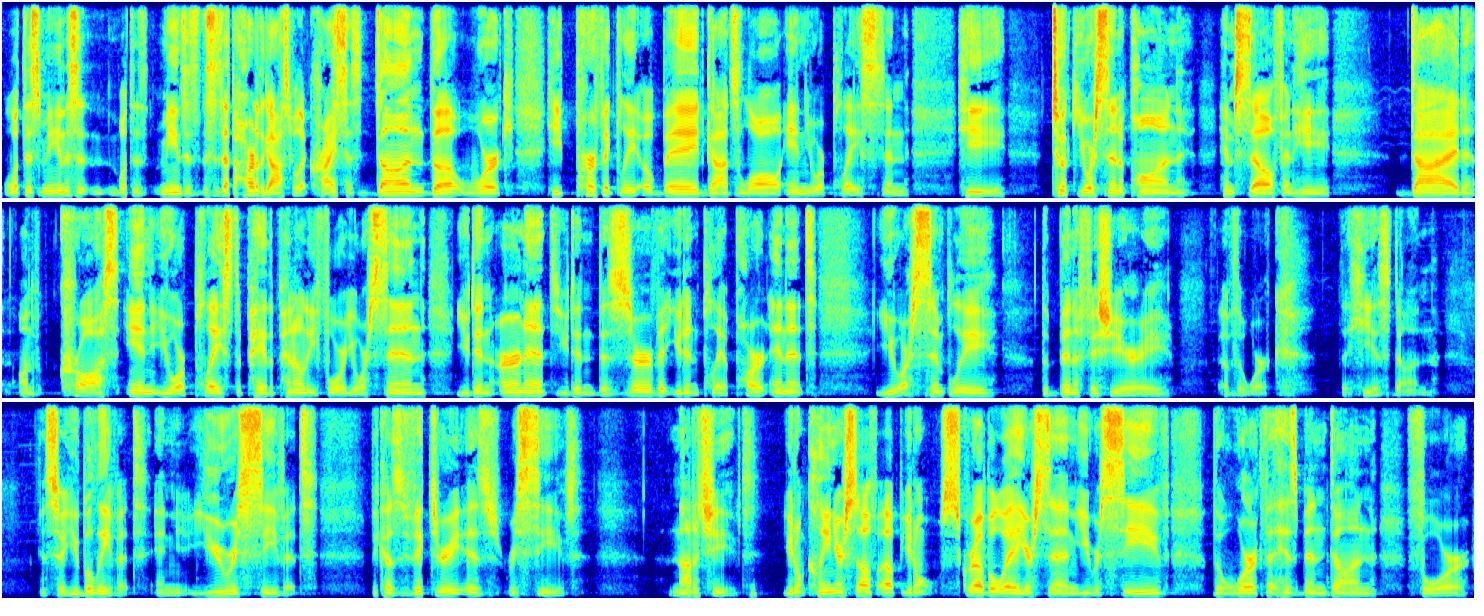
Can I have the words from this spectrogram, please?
What this means, this is what this means is this is at the heart of the gospel that Christ has done the work. He perfectly obeyed God's law in your place, and He took your sin upon Himself, and He died on the cross in your place to pay the penalty for your sin. You didn't earn it, you didn't deserve it, you didn't play a part in it. You are simply the beneficiary of the work that He has done. And so you believe it and you receive it because victory is received, not achieved. You don't clean yourself up, you don't scrub away your sin. You receive the work that has been done for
